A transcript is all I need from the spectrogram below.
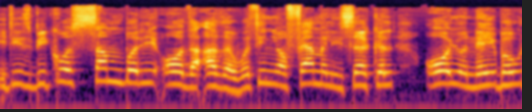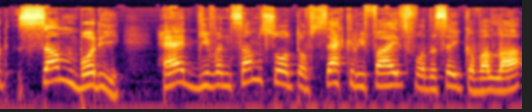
it is because somebody or the other within your family circle or your neighborhood, somebody had given some sort of sacrifice for the sake of Allah,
